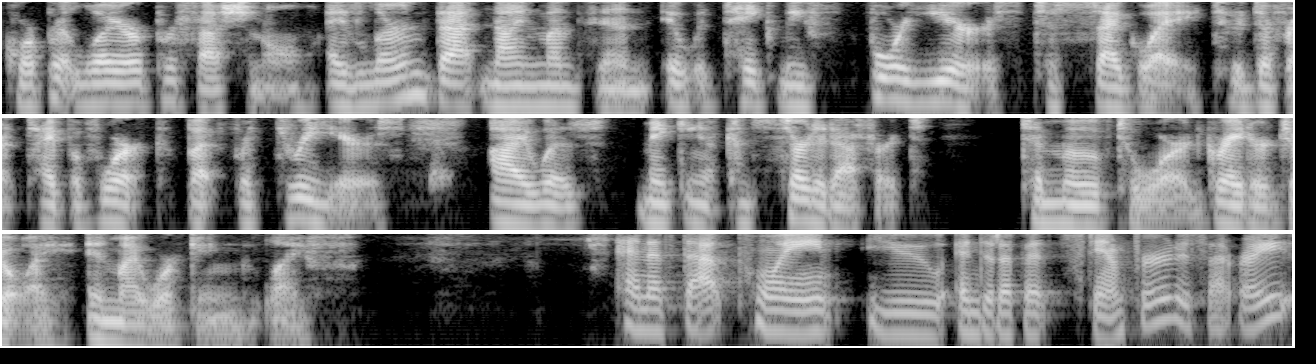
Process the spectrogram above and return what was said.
corporate lawyer professional. I learned that nine months in, it would take me four years to segue to a different type of work. But for three years, I was making a concerted effort to move toward greater joy in my working life. And at that point, you ended up at Stanford, is that right?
